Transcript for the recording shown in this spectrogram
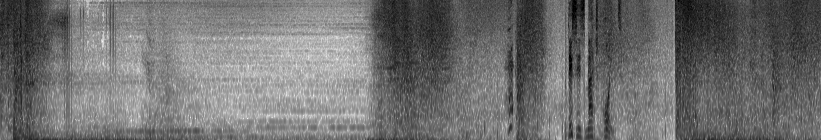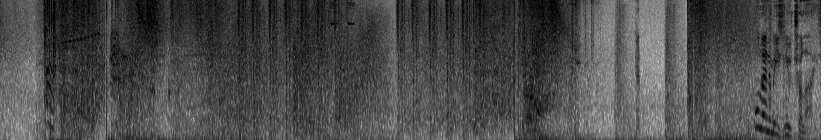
This is match point. All enemies neutralized.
